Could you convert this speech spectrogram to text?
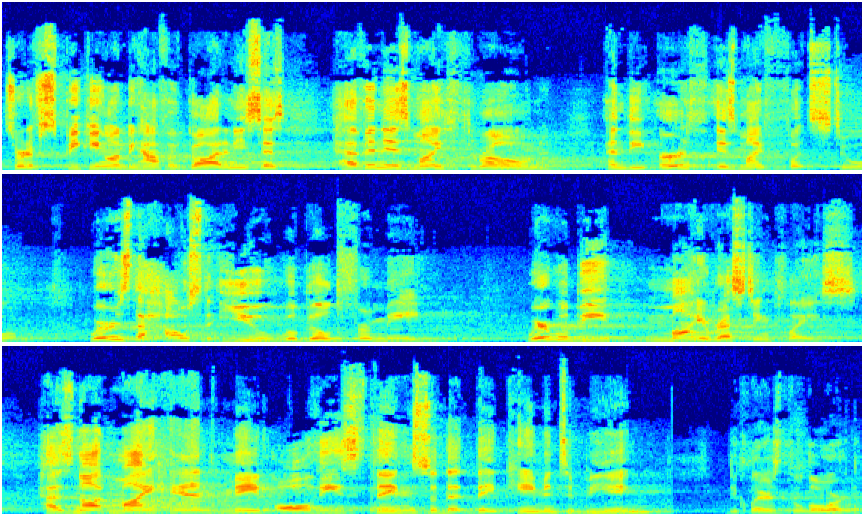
sort of speaking on behalf of God, and he says, Heaven is my throne, and the earth is my footstool. Where is the house that you will build for me? Where will be my resting place? Has not my hand made all these things so that they came into being? declares the Lord.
